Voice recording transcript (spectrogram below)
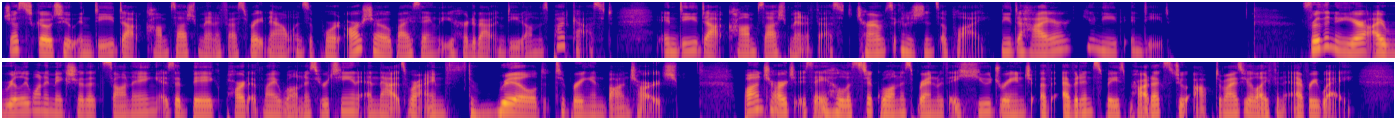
Just go to indeed.com slash manifest right now and support our show by saying that you heard about Indeed on this podcast. Indeed.com slash manifest. Terms and conditions apply. Need to hire? You need Indeed. For the new year, I really want to make sure that sauning is a big part of my wellness routine, and that is where I'm thrilled to bring in Bon Charge. Bon Charge is a holistic wellness brand with a huge range of evidence based products to optimize your life in every way.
